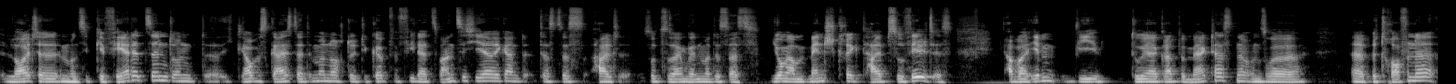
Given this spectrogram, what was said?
äh, Leute im Prinzip gefährdet sind. Und äh, ich glaube, es geistert immer noch durch die Köpfe vieler 20-Jähriger, dass das halt sozusagen, wenn man das als junger Mensch kriegt, halb so wild ist. Aber eben, wie du ja gerade bemerkt hast, ne, unsere äh, Betroffene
